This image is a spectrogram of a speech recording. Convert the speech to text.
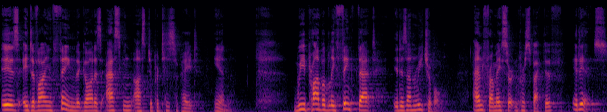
is a divine thing that God is asking us to participate in. We probably think that it is unreachable, and from a certain perspective, it is.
